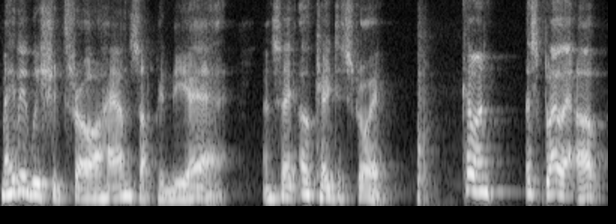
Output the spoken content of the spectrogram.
maybe we should throw our hands up in the air and say, okay, destroy it. Come on, let's blow it up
